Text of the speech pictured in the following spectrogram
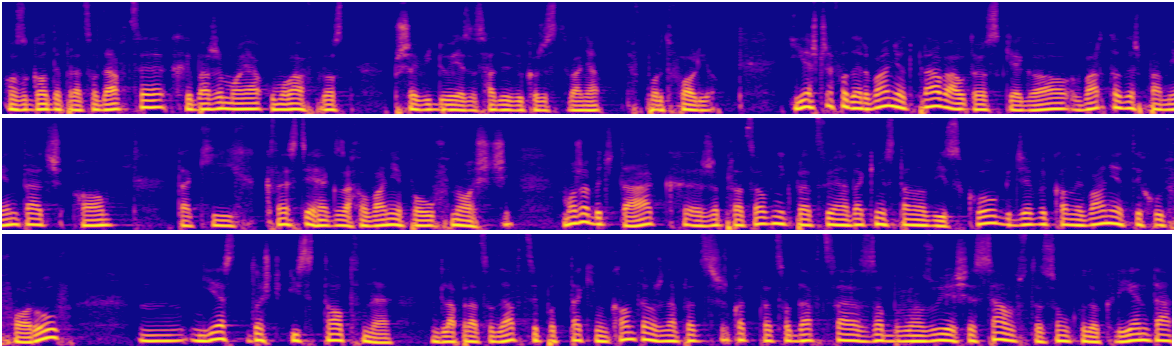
o zgodę pracodawcę, chyba że moja umowa wprost przewiduje zasady wykorzystywania w portfolio. I jeszcze w oderwaniu od prawa autorskiego warto też pamiętać o takich kwestiach jak zachowanie poufności. Może być tak, że pracownik pracuje na takim stanowisku, gdzie wykonywanie tych utworów mm, jest dość istotne dla pracodawcy pod takim kątem, że na przykład pracodawca zobowiązuje się sam w stosunku do klienta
